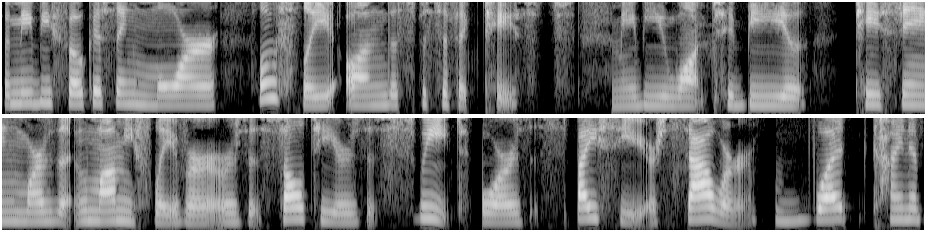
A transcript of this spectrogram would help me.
but maybe focusing more closely on the specific tastes. Maybe you want to be tasting more of the umami flavor, or is it salty, or is it sweet, or is it spicy or sour? What kind of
